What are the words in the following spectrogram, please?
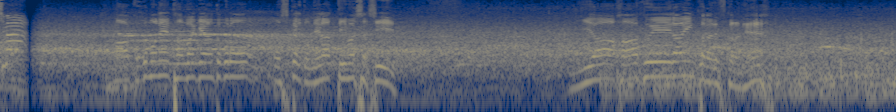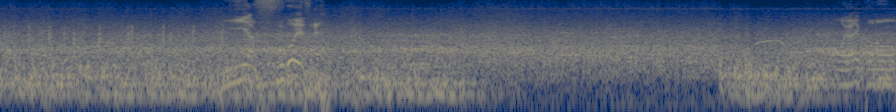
島。まあここもね球際のところをしっかりと狙っていましたし。いやハーフウェイラインからですからね。いやすごいですね。もうやはりこの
